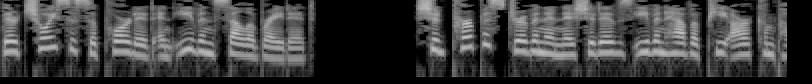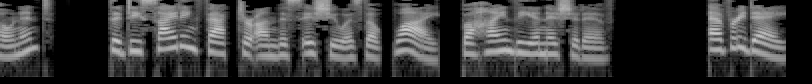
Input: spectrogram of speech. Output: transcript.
Their choice is supported and even celebrated. Should purpose-driven initiatives even have a PR component? The deciding factor on this issue is the why behind the initiative. Every day,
